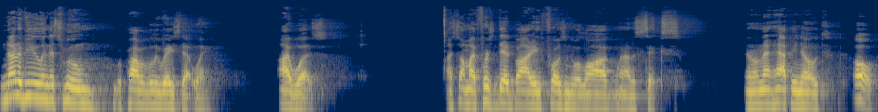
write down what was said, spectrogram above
None of you in this room were probably raised that way. I was. I saw my first dead body frozen to a log when I was six. And on that happy note, oh,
